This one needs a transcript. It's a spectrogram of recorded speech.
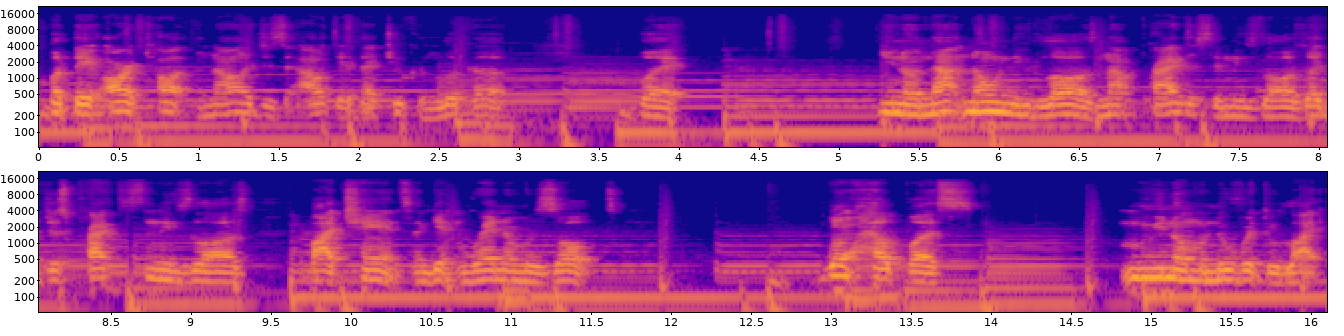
but they are taught knowledge is out there that you can look up. But you know not knowing these laws not practicing these laws or just practicing these laws by chance and getting random results won't help us you know maneuver through life.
